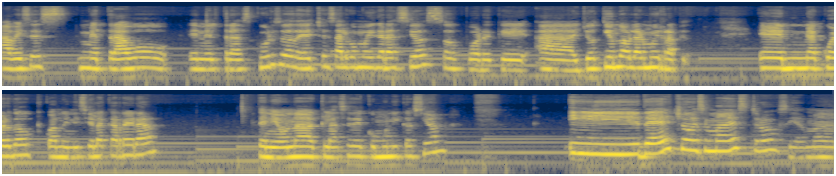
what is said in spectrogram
A veces me trabo en el transcurso. De hecho, es algo muy gracioso porque ah, yo tiendo a hablar muy rápido. me acuerdo que cuando inicié la carrera tenía una clase de comunicación y de hecho ese maestro se llama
